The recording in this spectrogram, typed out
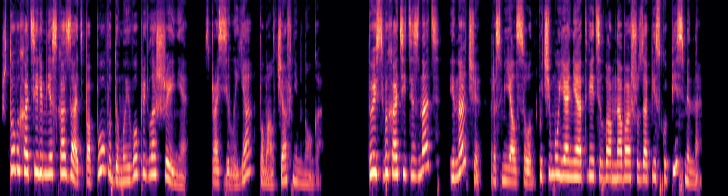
«Что вы хотели мне сказать по поводу моего приглашения?» – спросила я, помолчав немного. «То есть вы хотите знать? Иначе?» – рассмеялся он. «Почему я не ответил вам на вашу записку письменно?»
